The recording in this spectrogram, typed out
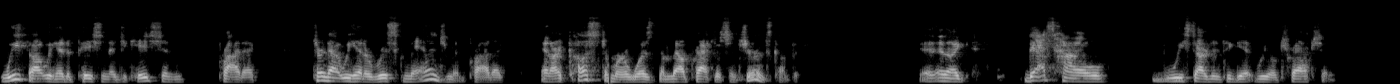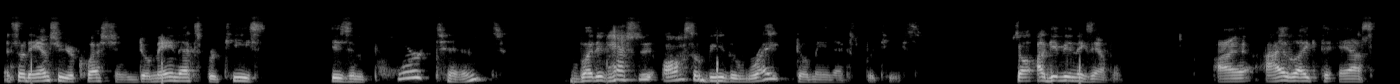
we thought we had a patient education product. Turned out we had a risk management product, and our customer was the malpractice insurance company. And, and like that's how we started to get real traction. And so, to answer your question, domain expertise is important, but it has to also be the right domain expertise. So, I'll give you an example. I I like to ask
